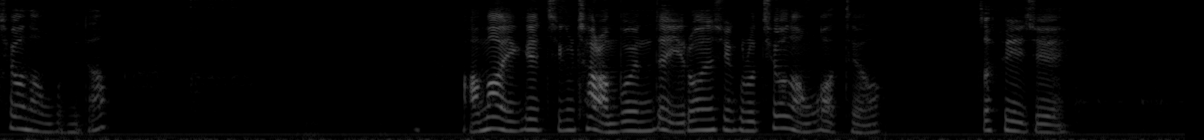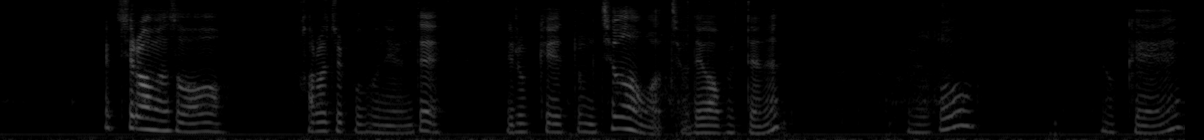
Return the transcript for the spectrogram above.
튀어나온 겁니다. 아마 이게 지금 잘 안 보이는데 이런 식으로 튀어나온 것 같아요. 어차피 이제 색칠하면서 가려질 부분이 있는데 이렇게 좀 튀어나온 것 같아요. 내가 볼 때는. 그리고 이렇게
